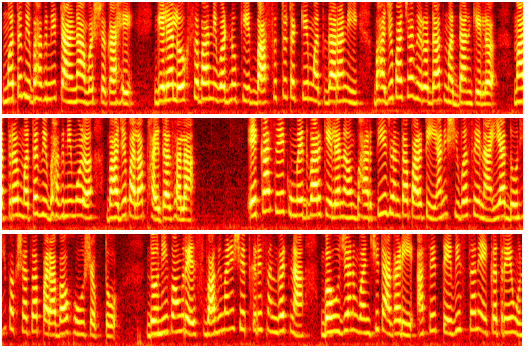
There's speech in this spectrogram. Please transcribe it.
मतविभागणी टाळणं आवश्यक आहे. गेल्या लोकसभा निवडणुकीत बासष्ट टक्के मतदारांनी भाजपाच्या विरोधात मतदान केलं. मात्र मतविभागणीमुळं भाजपाला फायदा झाला. एकाच एक उमेदवार केल्यानं भारतीय जनता पार्टी आणि शिवसेना या दोन्ही पक्षाचा पराभव होऊ शकतो. दोन्ही काँग्रेस स्वाभिमानी शेतकरी संघटना बहुजन वंचित आघाडी असे तेवीस जण एकत्र येऊन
